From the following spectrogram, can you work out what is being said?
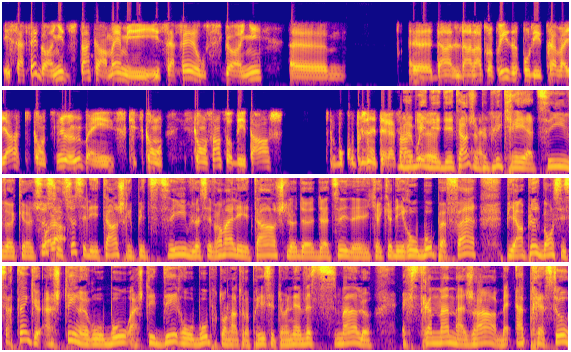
et ça fait gagner du temps quand même. Et, ça fait aussi gagner euh, euh, dans, dans l'entreprise pour les travailleurs qui continuent, eux, ben, qui se concentrent sur des tâches beaucoup plus intéressant. Ben oui, des, tâches un peu plus créatives que ça. C'est ça, c'est les tâches répétitives. C'est vraiment les tâches là, de, de, que, que des robots peuvent faire. Puis en plus, bon, c'est certain que acheter un robot, acheter des robots pour ton entreprise, c'est un investissement là, extrêmement majeur. Mais après ça,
